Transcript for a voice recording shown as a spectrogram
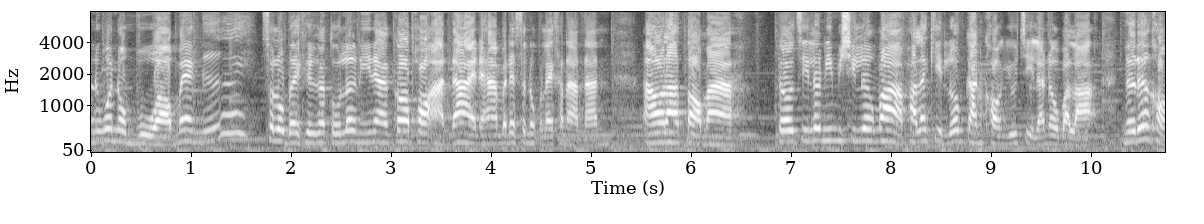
นึกว่านมวัวแม่งเอ้ยสรุปเลยคือการ์ตูนเรื่องนี้เนี่ยก็พออ่านได้นะฮะไม่ได้สนุกอะไรขนาดนั้น เอาละต่อมา โดยจริงเรื่องนี้มีชื่อเรื่องว่าภารกิจร่วมกันของยูจิและโนบาระในเรื่องของ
